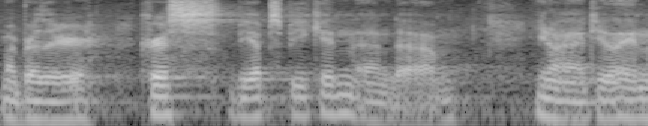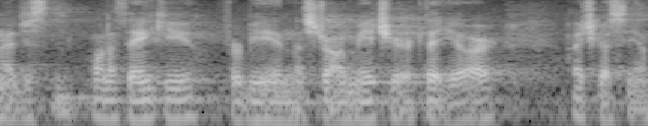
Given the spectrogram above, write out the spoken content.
my brother Chris be up speaking, and um, you know, Auntie Elaine, I just want to thank you for being the strong matriarch that you are. Hachkasiam.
